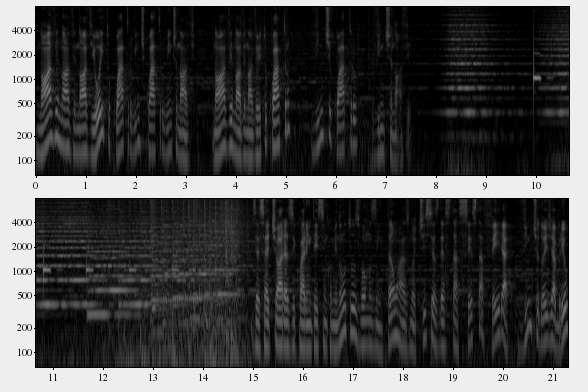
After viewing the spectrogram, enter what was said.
99984 2429 99984 2429 17 horas e 45 minutos. Vamos então às notícias desta sexta-feira, 22 de abril,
